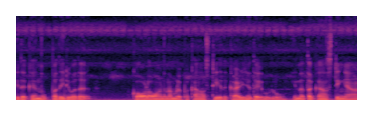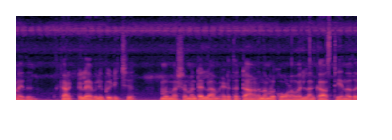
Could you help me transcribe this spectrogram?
ഇതൊക്കെ മുപ്പത് ഇരുപത് കോളമാണ് നമ്മളിപ്പോൾ കാസ്റ്റ് ചെയ്ത് കഴിഞ്ഞതേ ഉള്ളൂ. ഇന്നത്തെ കാസ്റ്റിംഗ് ആണിത്. കറക്റ്റ് ലെവൽ പിടിച്ച് നമ്മൾ മെഷർമെന്റ് എല്ലാം എടുത്തിട്ടാണ് നമ്മൾ കോളം എല്ലാം കാസ്റ്റ് ചെയ്യുന്നത്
